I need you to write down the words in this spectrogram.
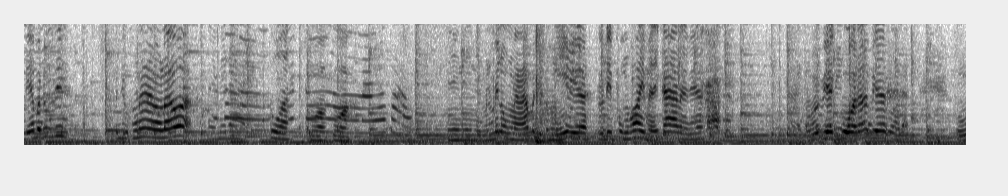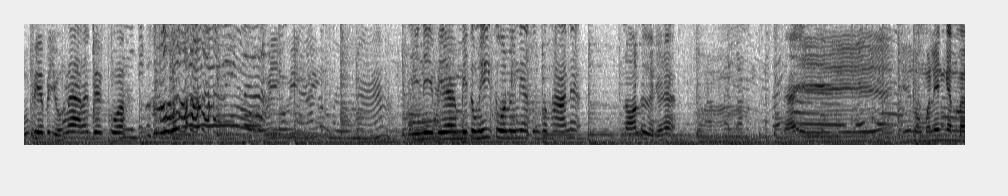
เบียร์มาดูสิ มันอยู่ข้างหน้าเราแล้วอะไปไม่ได้ กลัว กลัวกลัวมาว่าเปล่า นี่นี่นี่มันไม่ลงน้ำมันอยู่ตรงนี้เบียร์ดูดิพุงห้อยเหมือนไอ้ก้าเลยเบียร์โอ้ยเบียร์กลัวนะเบียร์โอ้ยเบียร์ไปอยู่ข้างหน้าแล้วเบียร์กลัวยืนที่โอ้วิ่งเลยวิ่งวิ่งวิ่งลงมาลงน้ำนี่นี่เบียร์มีตรงนี้อีกตัวหนึ่งเนี่ยตรงสะพานเนี่ยนอนอืดอยู่เนี่ยนะเอ๋เดี๋ยวลงมาเล่นกันไหม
